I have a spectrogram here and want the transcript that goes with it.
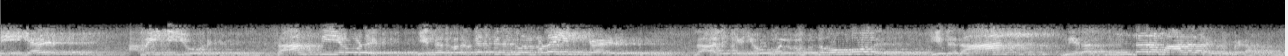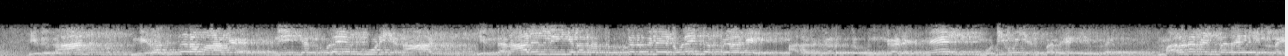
நீங்கள் அமைதியோடு சாந்தியோடு இந்த சொர்க்கத்திற்குள் நுழையுங்கள். தாலிக யோமல் குதூர் இதுதான் நிரந்தரமான தங்குமிடம். இதுதான் நிரந்தரமாக நீங்கள் நுழையக்கூடிய நாள். இந்த நாளில் நீங்கள் அந்த சுருக்கத்திலே நுழைந்த பிறகு அதற்கடுத்து உங்களுக்கு முடிவு என்பதே இல்லை. மரணம் என்பதே இல்லை.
